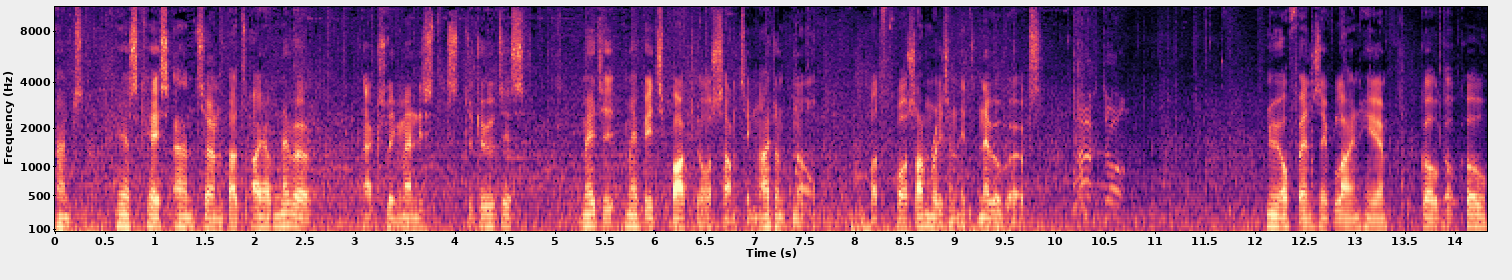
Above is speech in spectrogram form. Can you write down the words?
And here's case Anton, but I have never actually managed to do this. Maybe, maybe it's bugged or something, I don't know. But for some reason it never works. New offensive line here. Go, go, go.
